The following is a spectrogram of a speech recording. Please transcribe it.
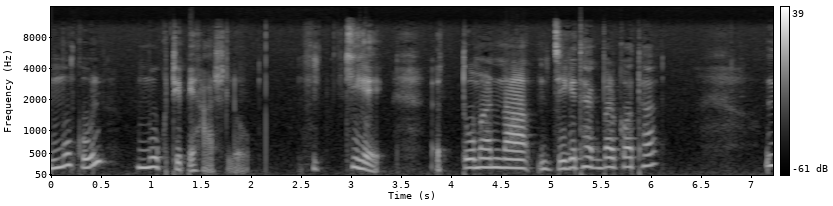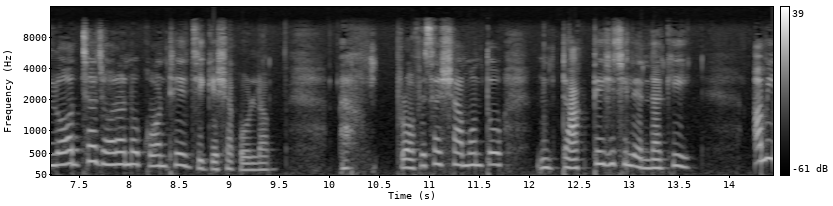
মুকুল মুখ টিপে হাসল। কি হে? তোমার না জেগে থাকবার কথা? লজ্জা জড়ানো কণ্ঠে জিজ্ঞাসা করলাম, প্রফেসর সামন্ত, ডাকতে এসেছিলেন নাকি? আমি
